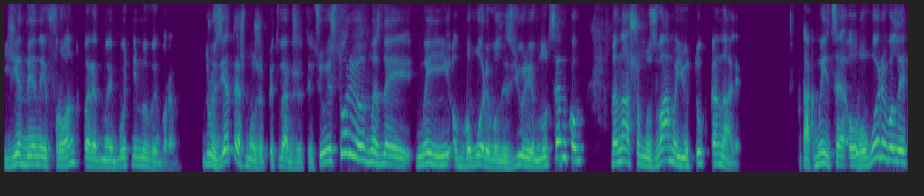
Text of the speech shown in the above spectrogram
єдиний фронт перед майбутніми виборами. Друзі, я теж можу підтвердити цю історію. Ми з неї ми її обговорювали з Юрієм Луценком на нашому з вами youtube каналі. Так, ми це обговорювали,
